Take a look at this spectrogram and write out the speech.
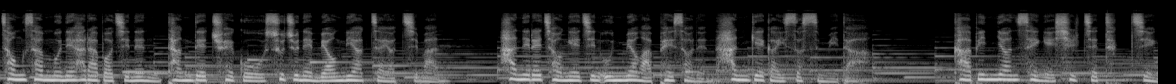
성산문의 할아버지는 당대 최고 수준의 명리학자였지만 하늘에 정해진 운명 앞에서는 한계가 있었습니다. 갑인년생의 실제 특징.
